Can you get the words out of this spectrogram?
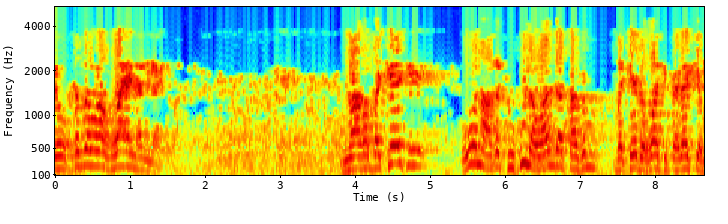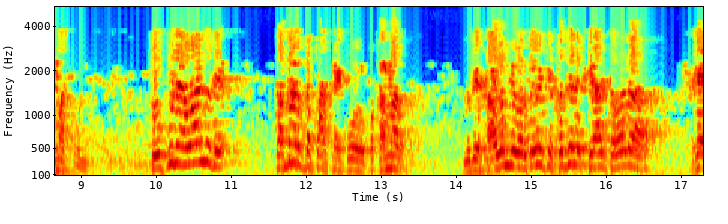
یو ښځه وه غوایې لنګه وه نو هغه بچی چې و نو هغه ټوپونه وال دا تازه بچی د غوا چې پیدا شي مست ونه ټوپونه یې وال نو د کمر د پاسه یې کورو په کمر نو د خاوند یې ورته وایي چې ښځې له خیال کوه دا ښی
